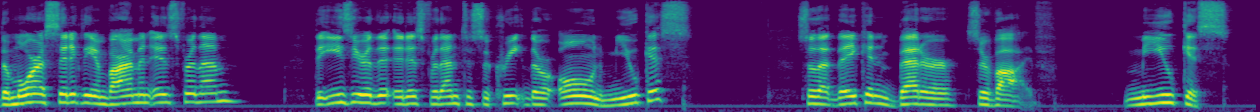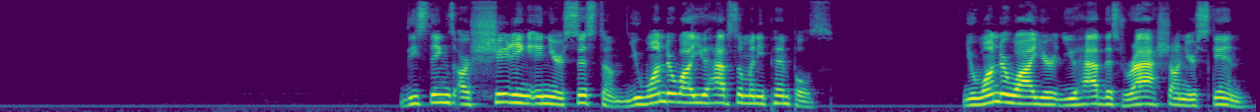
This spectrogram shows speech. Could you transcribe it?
the more acidic the environment is for them, the easier it is for them to secrete their own mucus so that they can better survive. Mucus. These things are shitting in your system. You wonder why you have so many pimples. You wonder why you're you have this rash on your skin.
